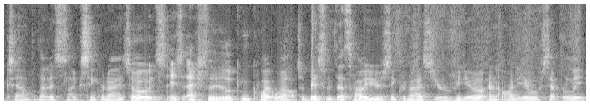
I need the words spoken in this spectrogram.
example that it's like synchronized. So it's, it's actually looking quite well. So basically that's how you synchronize your video and audio separately.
